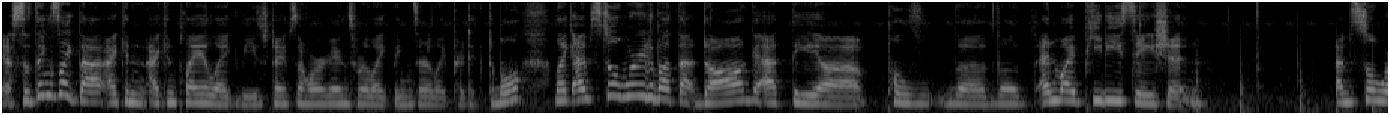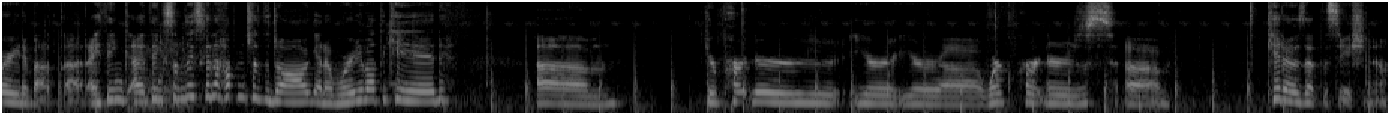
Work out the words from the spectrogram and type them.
Yeah, so things like that I can I can play like these types of horror games where like things are like predictable. Like I'm still worried about that dog at the uh the the NYPD station I'm still worried about that. I think I think something's gonna happen to the dog, and I'm worried about the kid. Um, your partner, your your uh, work partner's um, kiddo's at the station now.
